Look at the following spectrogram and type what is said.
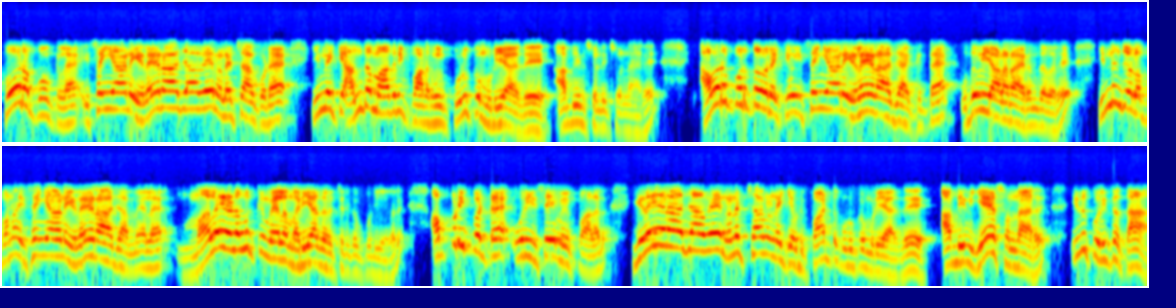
போற போக்குல இசையான இளையராஜாவே நினைச்சா கூட இன்னைக்கு அந்த மாதிரி பாடல்கள் கொடுக்க முடியாது அப்படின்னு சொல்லி சொன்னாரு. அவரை பொறுத்த வரைக்கும் இசைஞான இளையராஜா கிட்ட உதவியாளராக இருந்தவர். இன்னும் சொல்ல போனால் இசைஞான இளையராஜா மேலே மலையளவுக்கு மேலே மரியாதை வச்சிருக்கக்கூடியவர். அப்படிப்பட்ட ஒரு இசையமைப்பாளர். இளையராஜாவே நினைச்சாலும் இன்னைக்கு அப்படி பாட்டு கொடுக்க முடியாது அப்படின்னு ஏன் சொன்னார்? இது குறித்து தான்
